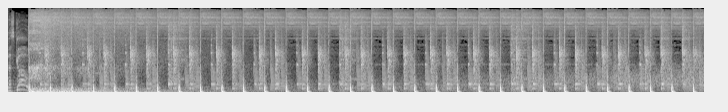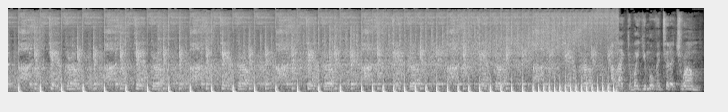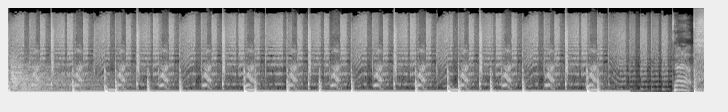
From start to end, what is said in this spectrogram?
Let's go. you to the drum. What? What? Turn up.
